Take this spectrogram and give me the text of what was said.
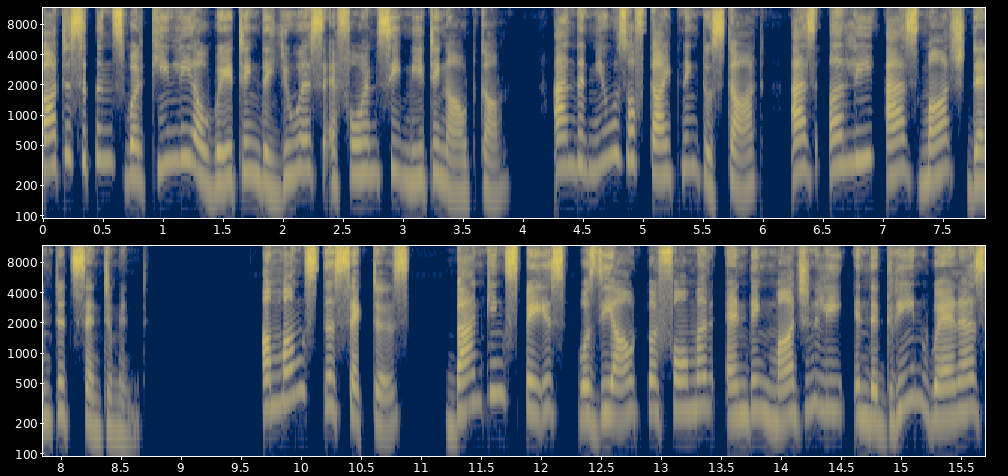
Participants were keenly awaiting the US FOMC meeting outcome and the news of tightening to start as early as March dented sentiment. Amongst the sectors, banking space was the outperformer ending marginally in the green whereas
